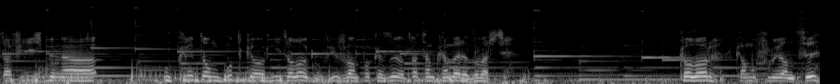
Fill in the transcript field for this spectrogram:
Trafiliśmy na ukrytą budkę ornitologów. Już Wam pokazuję, odwracam kamerę, zobaczcie. Kolor kamuflujący.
